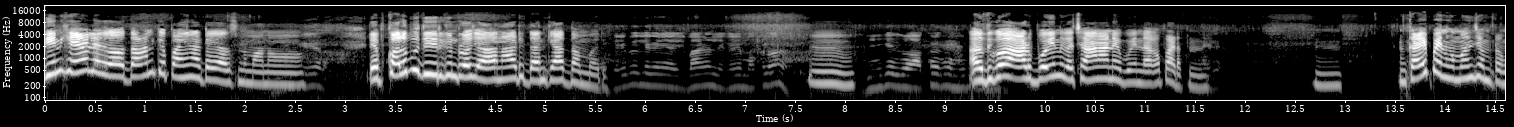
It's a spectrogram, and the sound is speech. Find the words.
దీనికి ఏం లేదు దానికే పైన అట్టేయాల్సింది మనం. రేపు కలుపు తిరిగిన రోజు ఆ నాటి దానికి వేద్దాం మరి. అదిగో ఆడ పోయిందిగా చాలానే పోయింది దాకా పడుతుంది. ఇంకా అయిపోయింది ముందు మంచి చెమటం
